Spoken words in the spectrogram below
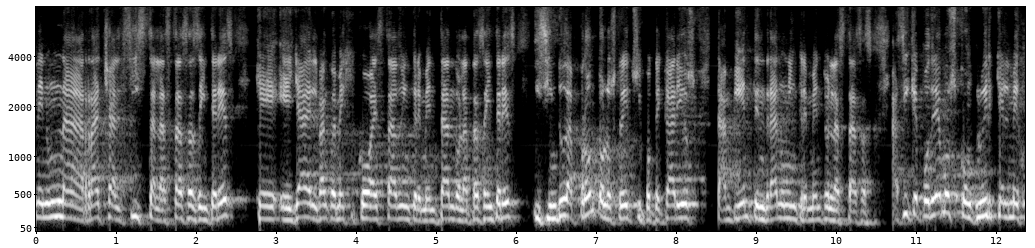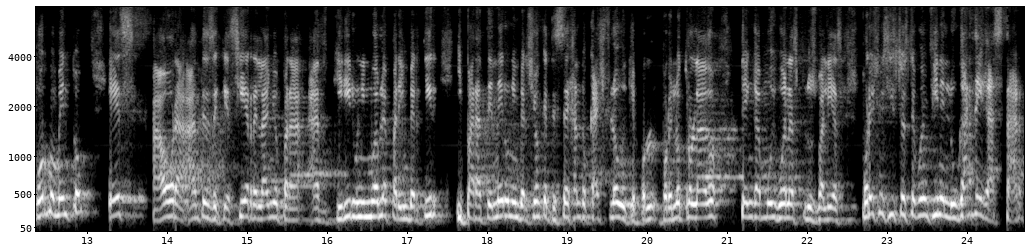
tienen una racha alcista las tasas de interés, que eh, ya el Banco de México ha estado incrementando la tasa de interés y sin duda pronto los créditos hipotecarios también tendrán un incremento en las tasas. Así que podríamos concluir que el mejor momento es ahora, antes de que cierre el año, para adquirir un inmueble, para invertir y para tener una inversión que te esté dejando cash flow y que por, por el otro lado tenga muy buenas plusvalías. Por eso insisto, este buen fin, en lugar de gastar,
